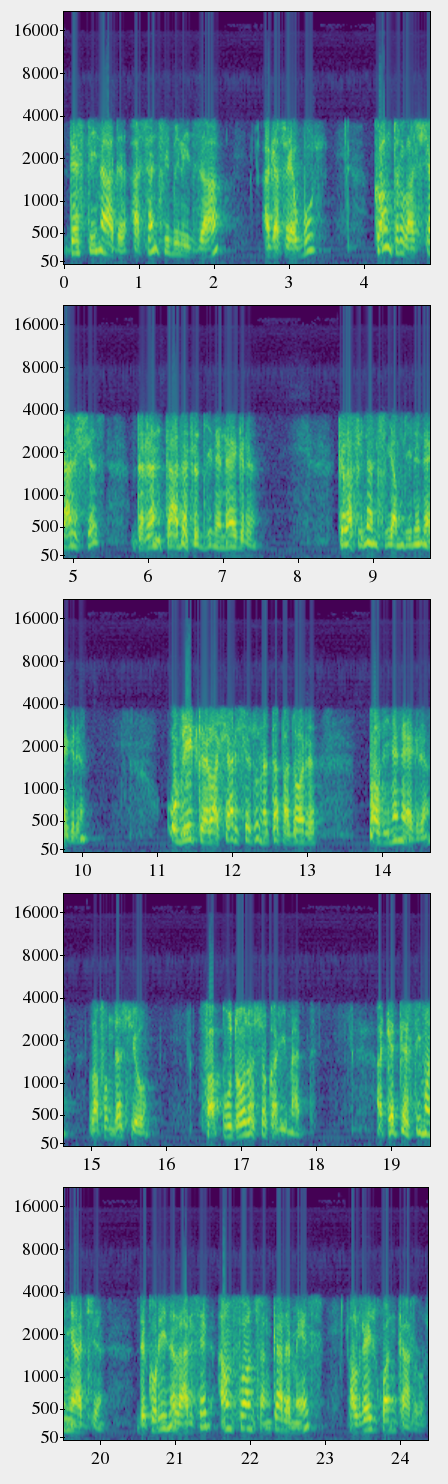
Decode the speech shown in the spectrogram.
destinada a sensibilitzar, agafeu-vos, contra les xarxes de rentada de diner negre, que la financia amb diner negre. O bé que la xarxa és una tapadora pel diner negre, la Fundació fa pudor de socarimat. Aquest testimoniatge de Corina Larsen enfonsa encara més el rei Juan Carlos.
